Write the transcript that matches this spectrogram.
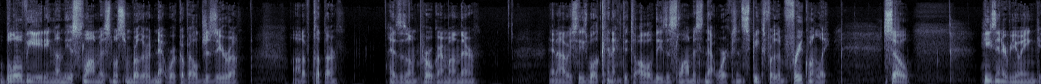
bloviating on the Islamist Muslim Brotherhood network of Al Jazeera out of Qatar. Has his own program on there. And obviously, he's well connected to all of these Islamist networks and speaks for them frequently. So he's interviewing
